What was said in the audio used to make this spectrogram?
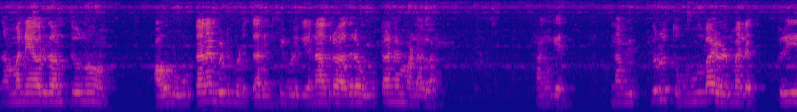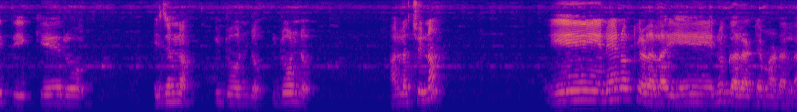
ನಮ್ಮ ಮನೆಯವ್ರಿಗಂತೂ ಅವ್ರು ಊಟನೇ ಬಿಟ್ಬಿಡ್ತಾರೆ. ಇವಳಿಗೆ ಏನಾದರೂ ಆದರೆ ಊಟನೇ ಮಾಡಲ್ಲ. ಹಾಗೆ. ನಾವಿಬ್ಬರು ತುಂಬ ಇವಳ ಮೇಲೆ ಪ್ರೀತಿ, ಕೇರು. ಇದನ್ನು, ಇದೊಂದು ಇದೊಂದು. ಅಲ್ಲ ಚಿನ್ನ? ಏನೇನು ಕೇಳಲ್ಲ, ಏನು ಗಲಾಟೆ ಮಾಡಲ್ಲ.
